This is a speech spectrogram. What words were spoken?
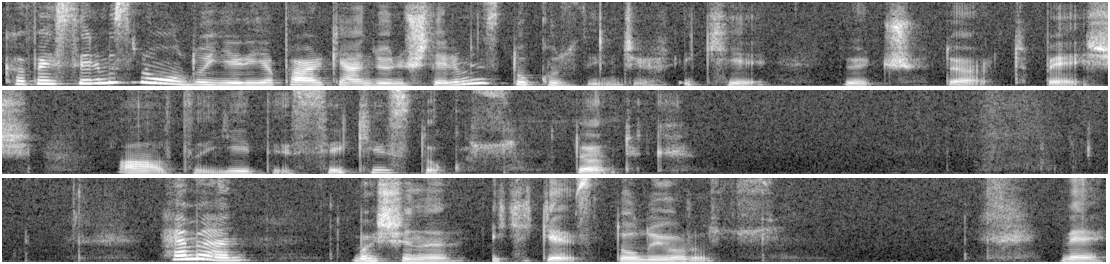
Kafeslerimizin olduğu yeri yaparken dönüşlerimiz 9 zincir. 2, 3, 4, 5, 6, 7, 8, 9 döndük. Hemen başını iki kez doluyoruz ve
